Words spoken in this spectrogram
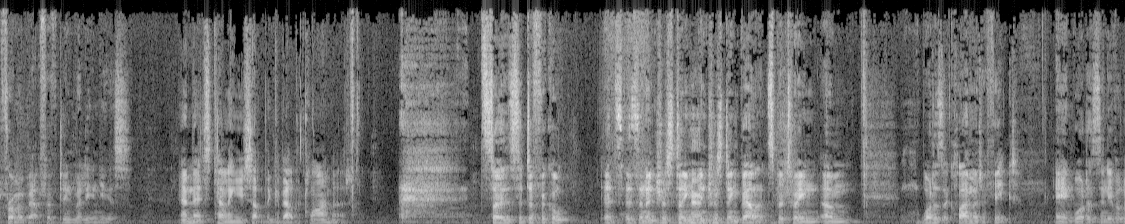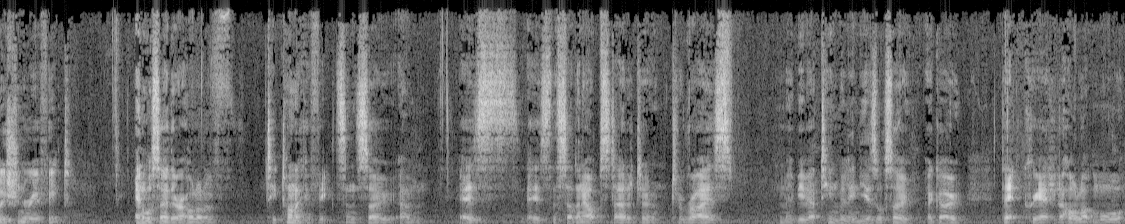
from about 15 million years. And that's telling you something about the climate. so it's a difficult it's, it's an interesting interesting balance between um, what is a climate effect and what is an evolutionary effect and also there are a whole lot of tectonic effects and so um, as as the southern alps started to, to rise maybe about 10 million years or so ago that created a whole lot more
